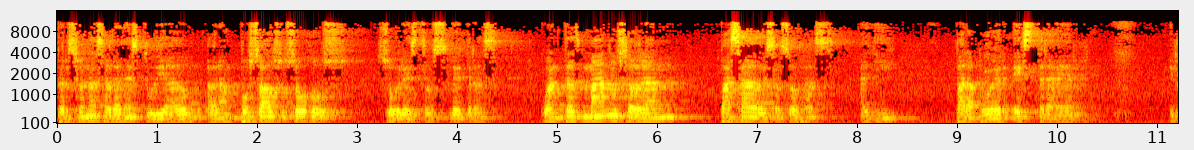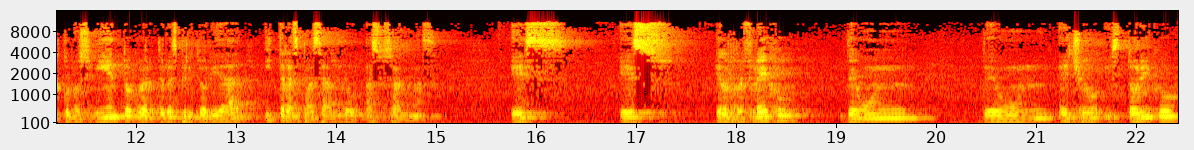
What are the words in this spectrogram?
personas habrán estudiado, habrán posado sus ojos sobre estas letras, cuántas manos habrán pasado esas hojas allí para poder extraer el conocimiento que de la espiritualidad y traspasarlo a sus almas. Es, es el reflejo de un, de un hecho histórico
